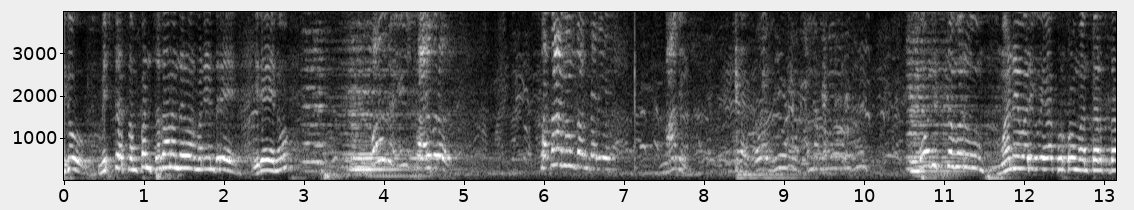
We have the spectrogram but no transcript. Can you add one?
ಇದು ಮಿಸ್ಟರ್ ಸಂಪನ್ ಸದಾನಂದ ಅವರ ಮನೆ ಅಂದ್ರೆ ಇದೇನು? ಹೌದ್ರಿ ಸಾಹೇಬ್ರ. ಸದಾನಂದ ಅಂದರೆ ನಾನೇ. ಪೊಲೀಸ್ನವರು ಮನೆಯವರೆಗೂ ಯಾಕೆ ಹುಡ್ಕೊಂಡು ಬಂತಾರ್ದ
